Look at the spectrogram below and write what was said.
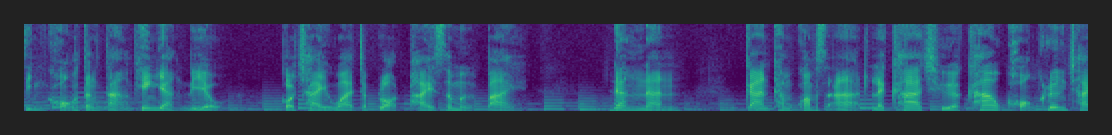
สิ่งของต่างๆ เพียงอย่างเดียว ก็ใช่ว่าจะปลอดภัยเสมอไป ดังนั้น การทำความสะอาดและฆ่าเชื้อข้าวของเครื่องใช้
